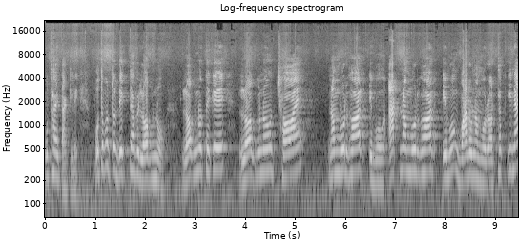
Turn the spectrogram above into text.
কোথায় থাকলে? প্রথমত দেখতে হবে লগ্ন। লগ্ন থেকে লগ্ন ছয় নম্বর ঘর এবং আট নম্বর ঘর এবং বারো নম্বর অর্থাৎ কিনা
